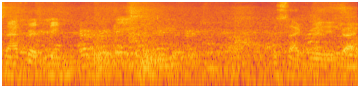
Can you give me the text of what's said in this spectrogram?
It's not crispy. It's like really dry.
